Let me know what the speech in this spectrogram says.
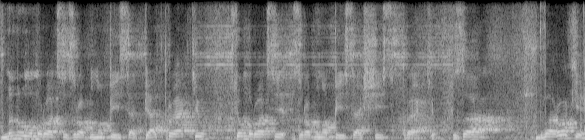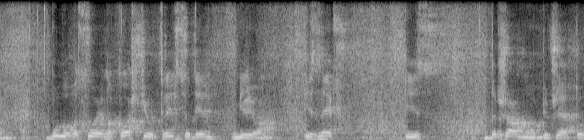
В минулому році зроблено 55 проєктів, в цьому році зроблено 56 проєктів. За два роки було освоєно коштів 31 мільйон. Із них із державного бюджету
